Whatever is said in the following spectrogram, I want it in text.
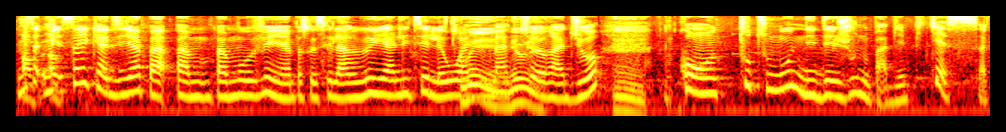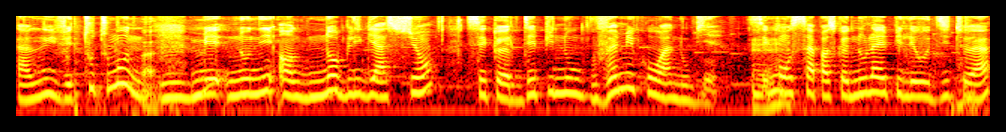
Mais, ça, mais ça, il a dit, pas, pas, pas mauvais, hein, parce que c'est la réalité, les Oui, animateurs oui. radio, quand tout le monde, ni des jours, nous pas bien pièce, ça arrive tout le monde. Mais nous, ni en obligation, c'est que depuis nous, 20 micros à nous bien. C'est comme ça, parce que nous là, et puis les auditeurs,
